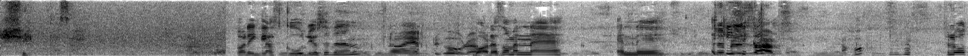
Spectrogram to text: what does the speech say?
Shit alltså. Var din glass god Josefin? Ja, jättegod. Var det som en... eh, En... eh, Typ lite såhär. Förlåt.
